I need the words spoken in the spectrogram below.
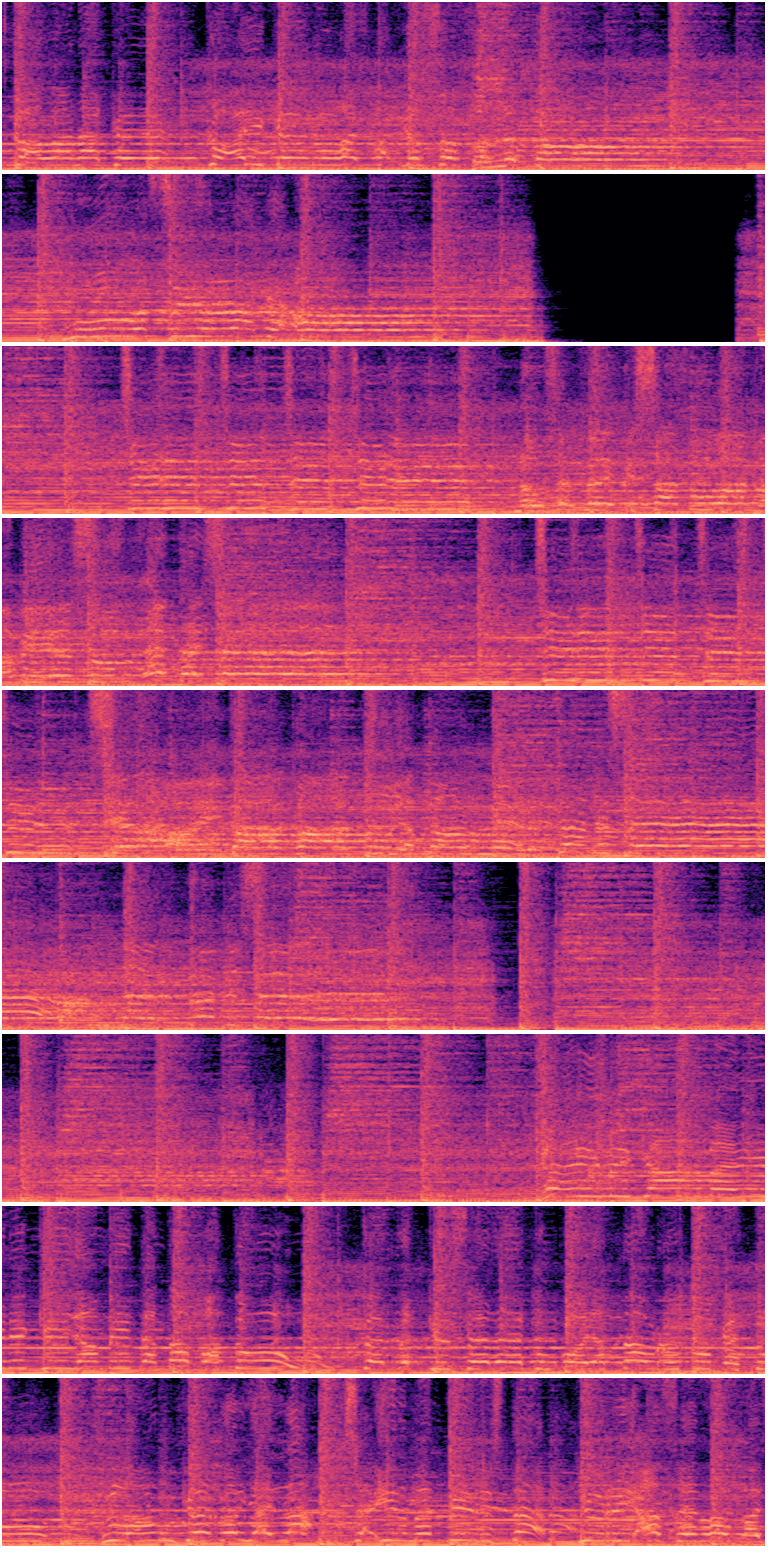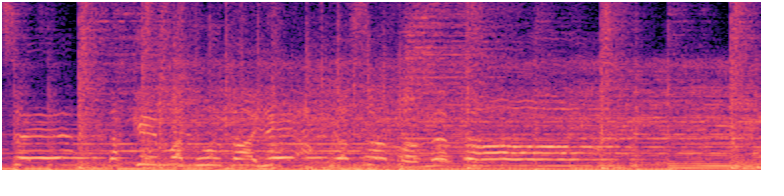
tapahtuu? Terro kyselee kun pojat nauru tukehtuu. Lonkero jäillä se ilme piristää. Jyri aseen laukaisee ja kimmat huutaa yeah, jos on onneton.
